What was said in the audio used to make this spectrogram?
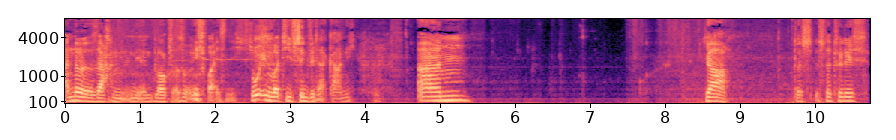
andere Sachen in ihren Blogs. Also ich weiß nicht. So innovativ sind wir da gar nicht. Ähm, ja, das ist natürlich.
